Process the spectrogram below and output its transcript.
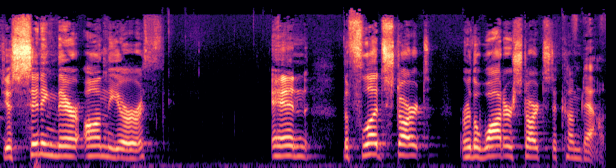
just sitting there on the earth, and the flood start, or the water starts to come down.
